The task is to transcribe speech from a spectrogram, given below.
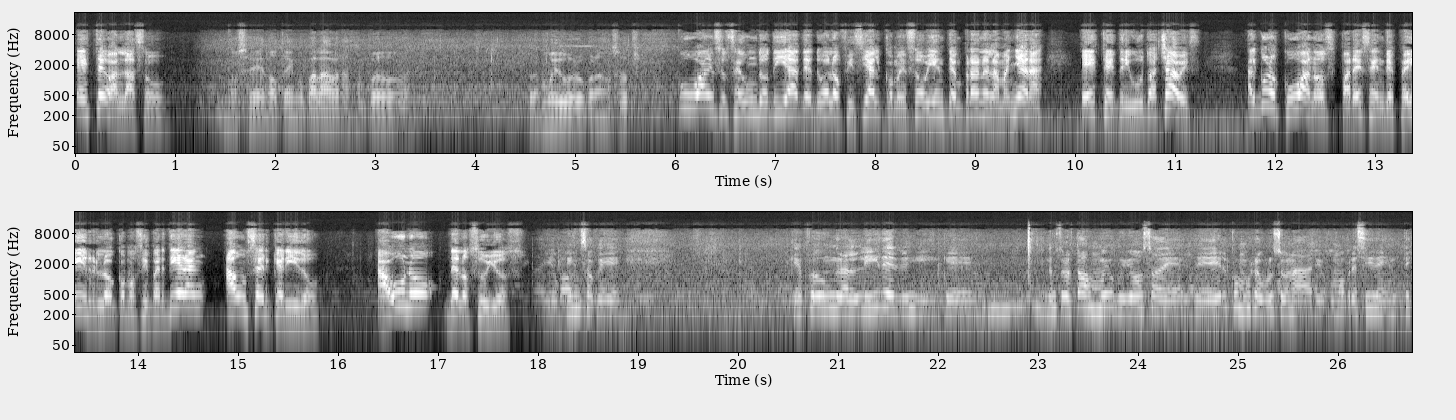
Esteban Lazo. No sé, no tengo palabras, no puedo, pero es muy duro para nosotros. Cuba en su segundo día de duelo oficial comenzó bien temprano en la mañana este tributo a Chávez. Algunos cubanos parecen despedirlo como si perdieran a un ser querido, a uno de los suyos. Yo pienso que que fue un gran líder y que nosotros estamos muy orgullosos de, él como revolucionario, como presidente.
